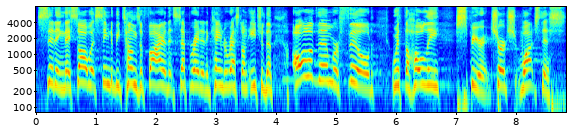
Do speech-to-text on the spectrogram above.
sitting. They saw what seemed to be tongues of fire that separated and came to rest on each of them. All of them were filled with the Holy Spirit. Church, watch this.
